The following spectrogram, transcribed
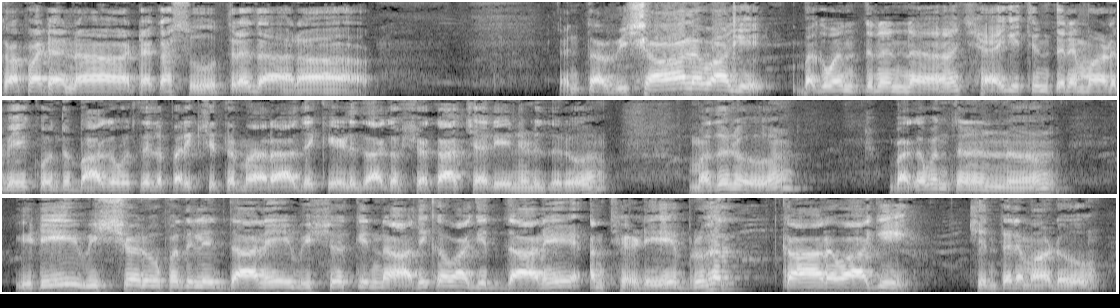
ಕಪಟ ನಾಟಕ ಸೂತ್ರಧಾರ. ಅಂತ ವಿಶಾಲವಾಗಿ ಭಗವಂತನನ್ನ ಹೇಗೆ ಚಿಂತನೆ ಮಾಡಬೇಕು ಅಂತ ಭಾಗವತದ ಪರೀಕ್ಷಿತ ಮಹಾರಾಜ ಕೇಳಿದಾಗ ಶಕಾಚಾರ್ಯ ಹೇಳಿದರು. ಮೊದಲು ಭಗವಂತನನ್ನು ಇಡೀ ವಿಶ್ವರೂಪದಲ್ಲಿದ್ದಾನೆ, ವಿಶ್ವಕ್ಕಿಂತ ಅಧಿಕವಾಗಿದ್ದಾನೆ ಅಂತ ಹೇಳಿ ಬೃಹತ್ಕಾರವಾಗಿ ಚಿಂತನೆ ಮಾಡು.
